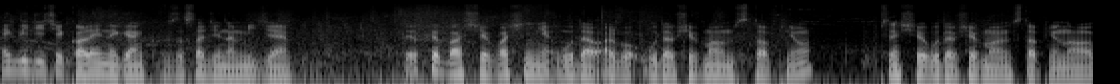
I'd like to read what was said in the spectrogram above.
Jak widzicie, kolejny gang w zasadzie nam idzie. Ty chyba się właśnie nie udał, albo udał się w małym stopniu. W sensie udał się w małym stopniu. No,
